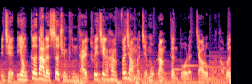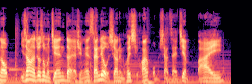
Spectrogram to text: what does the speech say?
并且利用各大的社群平台推荐和分享我们的节目，让更多人加入我们的讨论哦。以上呢就是我们今天的 H N 三六，希望你们会喜欢。我们下次再见，拜。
